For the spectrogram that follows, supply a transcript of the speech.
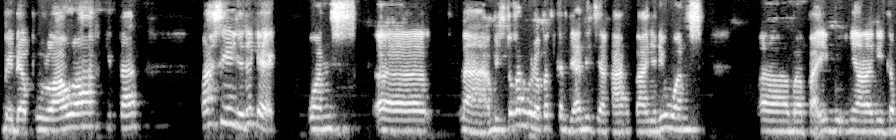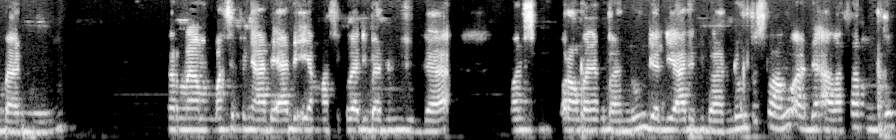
beda pulau lah kita masih jadi kayak once uh, nah abis itu kan gue dapat kerjaan di Jakarta jadi once uh, bapak ibunya lagi ke Bandung karena masih punya adik-adik yang masih kuliah di Bandung juga once orang banyak ke Bandung dan dia ada di Bandung tuh selalu ada alasan untuk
